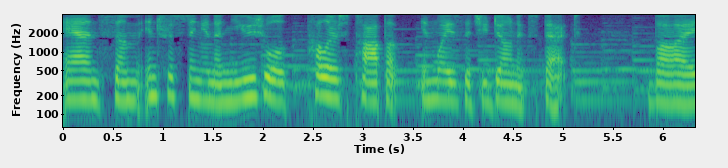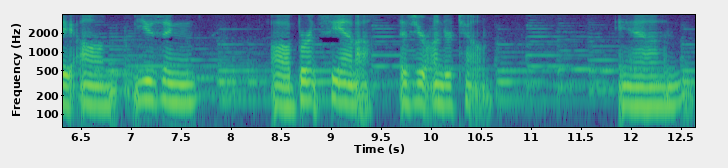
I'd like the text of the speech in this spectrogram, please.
and some interesting and unusual colors pop up in ways that you don't expect by um, using uh, burnt sienna as your undertone and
